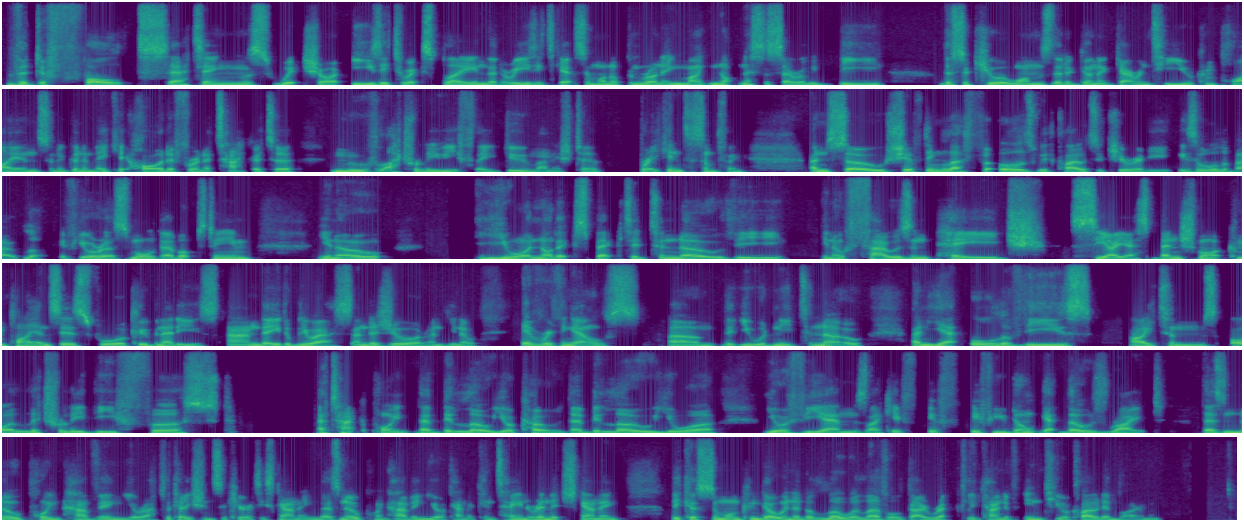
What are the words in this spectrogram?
the default settings, which are easy to explain, that are easy to get someone up and running, might not necessarily be the secure ones that are going to guarantee you compliance and are going to make it harder for an attacker to move laterally if they do manage to break into something. And so shifting left for us with cloud security is all about look, if you're a small DevOps team, you know, you are not expected to know the, you know, thousand page CIS benchmark compliances for Kubernetes and AWS and Azure and, you know, everything else um, that you would need to know. And yet all of these items are literally the first attack point. They're below your code. They're below your your vms like if if if you don't get those right there's no point having your application security scanning. There's no point having your kind of container image scanning because someone can go in at a lower level directly kind of into your cloud environment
